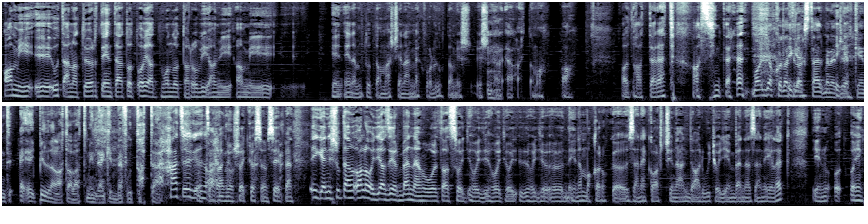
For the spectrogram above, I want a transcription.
ami utána történt, tehát ott olyat mondott a Robi, ami, ami én, én nem tudtam más csinálni, megfordultam, és, és uh-huh. elhagytam a, a a hadteret, a szinteret. Majd gyakorlatilag star managerként egy pillanat alatt mindenkit befuttattál. Hát utána. aranyos vagy, köszönöm szépen. Igen, és utána valahogy azért bennem volt az, hogy, hogy, hogy, hogy, hogy én nem akarok zenekart csinálni, de úgy, hogy én benne zenélek. Én olyan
